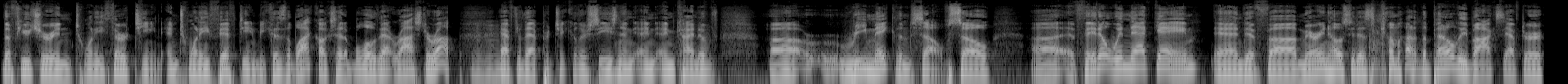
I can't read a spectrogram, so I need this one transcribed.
the future in 2013 and 2015 because the Blackhawks had to blow that roster up after that particular season and, and, and kind of uh, remake themselves. So. Uh, if they don't win that game, and if uh, Marian Hossa doesn't come out of the penalty box after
